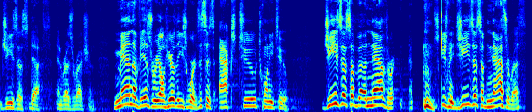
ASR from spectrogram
Jesus' death and resurrection. Men of Israel, hear these words. This is Acts 2:22. Jesus of Nazareth, excuse me, Jesus of Nazareth,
